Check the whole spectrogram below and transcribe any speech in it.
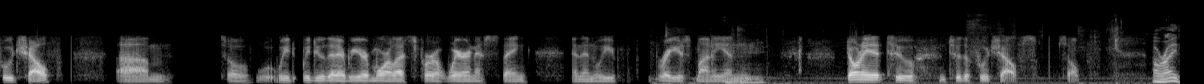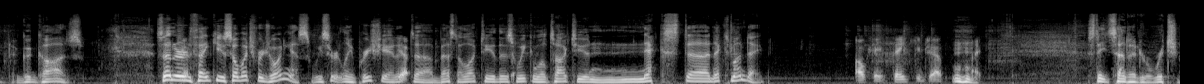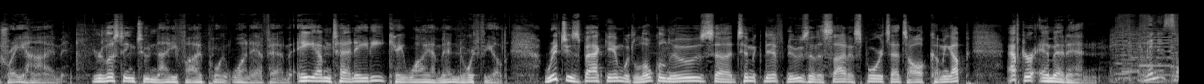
food shelf. Um, so we we do that every year, more or less for awareness thing, and then we raise money and mm-hmm. donate it to to the food shelves. So, all right, a good cause. Senator, yep. thank you so much for joining us. We certainly appreciate it. Yep. Uh, best of luck to you this week, and we'll talk to you next uh, next Monday. Okay, thank you, Jeff. Mm-hmm. State Senator Rich Draheim. You're listening to 95.1 FM, AM 1080, KYMN Northfield. Rich is back in with local news, uh, Tim McNiff news and a side of sports. That's all coming up after MNN. Minnesota.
